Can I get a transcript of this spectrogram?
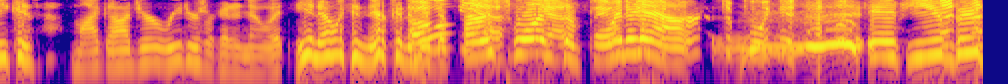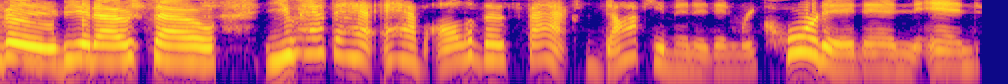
because my God, your readers are going to know it, you know, and they're going to oh, be the first yes, ones yes, to point it out. first to point it out. if you boo booed, you know, so you have to ha- have all of those facts documented and recorded and, and,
